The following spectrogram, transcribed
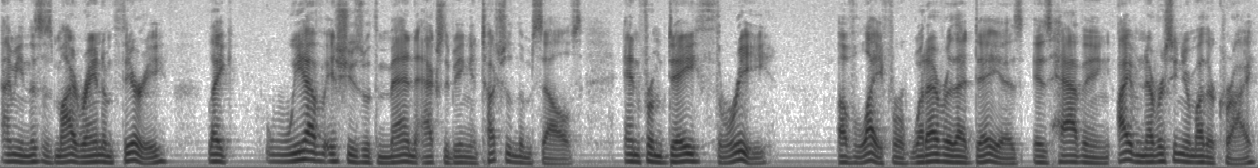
I mean, this is my random theory, like we have issues with men actually being in touch with themselves, and from day three of life or whatever that day is, is having. I have never seen your mother cry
